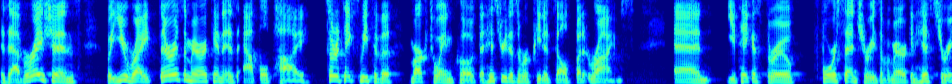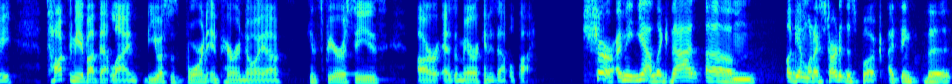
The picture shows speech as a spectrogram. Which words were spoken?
as aberrations, but you write they're as American as apple pie. Sort of takes me to the Mark Twain quote that history doesn't repeat itself, but it rhymes. And you take us through four centuries of American history. Talk to me about that line. The US was born in paranoia. Conspiracies are as American as apple pie. Sure. I mean, yeah, like that. Um, again, when I started this book, I think the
